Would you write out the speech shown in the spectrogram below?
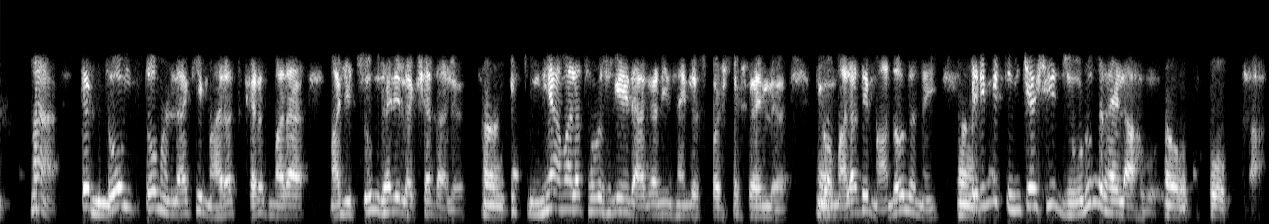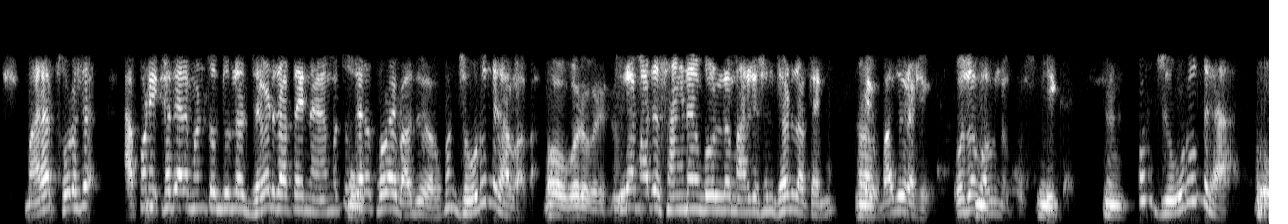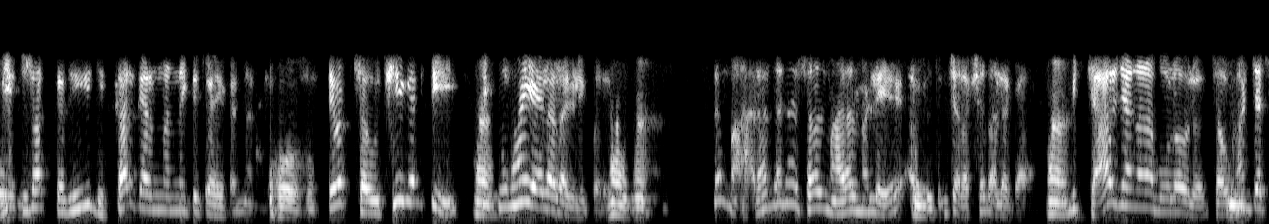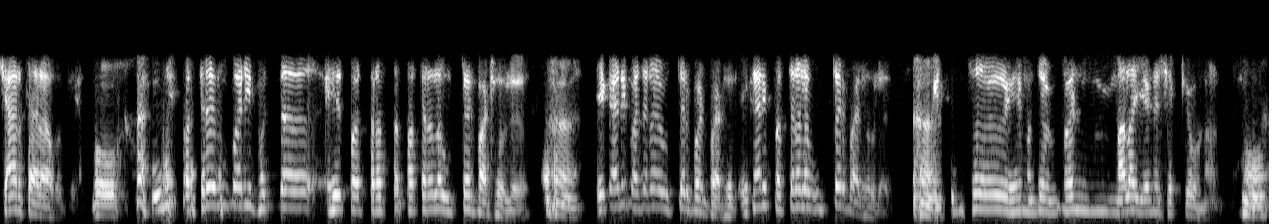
तर तो तो म्हणला की महाराज खरंच मला माझी चूक झाली लक्षात आलं. की तुम्ही आम्हाला थोडस काही रागाने सांगितलं स्पष्ट सांगितलं किंवा मला ते मानवलं नाही. तरी मी तुमच्याशी जोडून राहायला हवं हो हो हा. मला थोडस आपण एखाद्याला म्हणतो तुला जड जात आहे ना मग तू जरा थोडा बाजूला राहा पण जोडून राहावा हो बरोबर तुला माझं सांगणं बोलणं मार्गदर्शन जड जात आहे ना हा. बाजूला ठेव ओझं वाहू नकोस ठीक आहे हं. पण जोडून राहा हो. मी तुझा कधीही धिक्कार करणार नाही की तू हे करणार नाही. हो हो तेव्हा चौथी व्यक्ती हा. पुन्हा यायला लागली परत हा, हा. तर महाराजांना सहज महाराज म्हणले तुमच्या लक्षात आलं का. मी चार जणांना बोलवलं चौघांच्या चार तारा होत्या हो कोणी पत्ररूपाने फक्त हे पत्र पत्राला उत्तर पाठवलं. एकाने पत्राला उत्तर पण पाठवलं एकाने पत्राला उत्तर पाठवलं. की तुमचं हे म्हणतो पण मला येणं शक्य होणार. हा.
